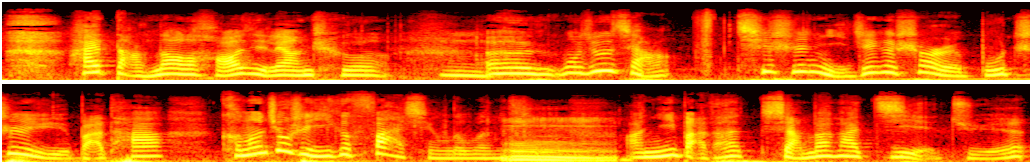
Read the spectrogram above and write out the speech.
还挡到了好几辆车。呃，我就想，其实你这个事儿也不至于把它，可能就是一个发型的问题啊，你把它想办法解决。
